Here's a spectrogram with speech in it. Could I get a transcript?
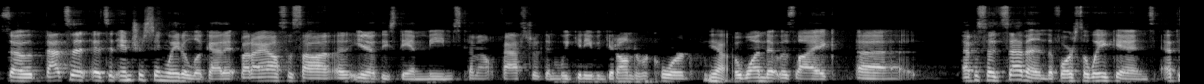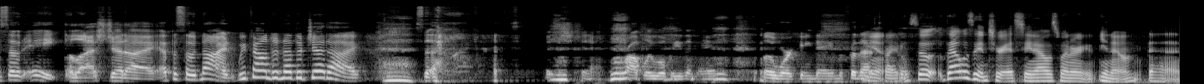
so that's a it's an interesting way to look at it but i also saw uh, you know these damn memes come out faster than we can even get on to record Yeah. but one that was like uh episode 7 the force awakens episode 8 the last jedi episode 9 we found another jedi so which, you know, probably will be the name the working name for that yeah. title So that was interesting. I was wondering, you know, uh,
